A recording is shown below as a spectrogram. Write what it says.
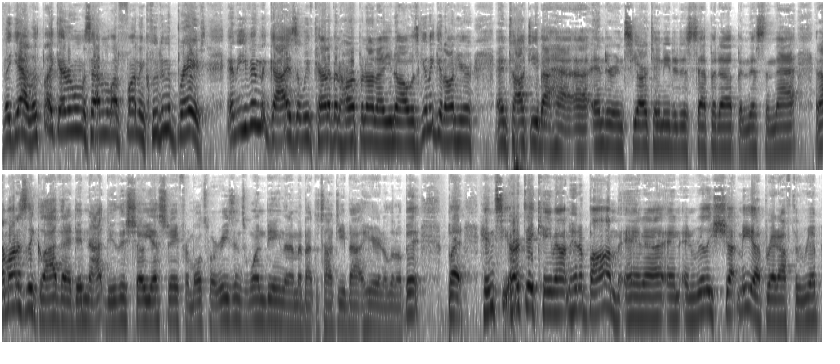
but yeah, it looked like everyone was having a lot of fun, including the Braves and even the guys that we've kind of been harping on. You know, I was going to get on here and talk to you about how uh, Ender Inciarte needed to step it up and this and that. And I'm honestly glad that I did not do this show yesterday for multiple reasons. One being that I'm about to talk to you about here in a little bit. But Inciarte came out and hit a bomb and uh, and and really shut me up right off the rip.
